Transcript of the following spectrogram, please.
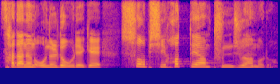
사단은 오늘도 우리에게 수없이 헛되한 분주함으로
